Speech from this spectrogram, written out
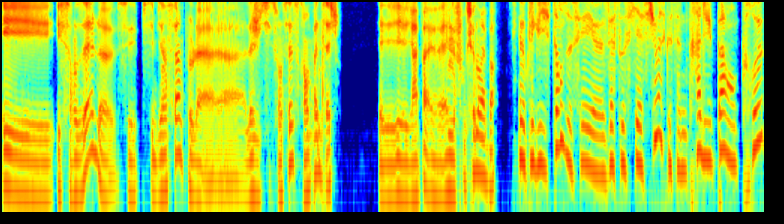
Et, sans elles, c'est bien simple, la, justice française sera en panne sèche. Elle ne fonctionnerait pas. Et donc l'existence de ces euh, associations, est-ce que ça ne traduit pas en creux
